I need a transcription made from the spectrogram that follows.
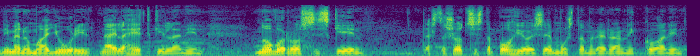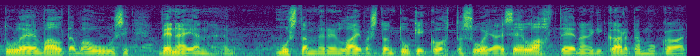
nimenomaan juuri näillä hetkillä niin Novorossiskiin tästä Shotsista pohjoiseen Mustameren rannikkoa, niin tulee valtava uusi Venäjän Mustanmeren laivaston tukikohta suojaiseen Lahteen ainakin kartan mukaan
